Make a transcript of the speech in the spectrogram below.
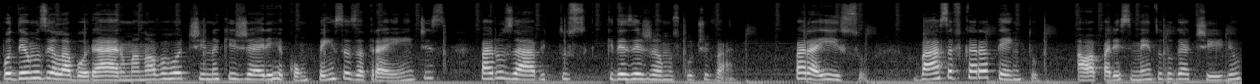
podemos elaborar uma nova rotina que gere recompensas atraentes para os hábitos que desejamos cultivar. Para isso, basta ficar atento ao aparecimento do gatilho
